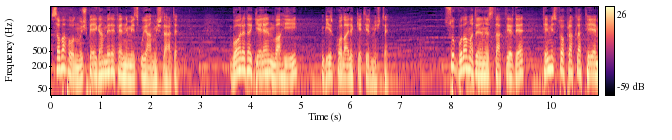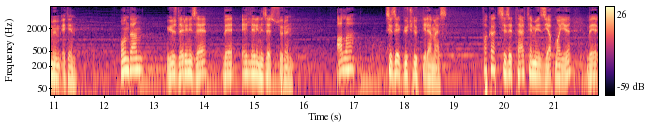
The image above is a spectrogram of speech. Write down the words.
Sabah olmuş Peygamber Efendimiz uyanmışlardı. Bu arada gelen vahiy bir kolaylık getirmişti. Su bulamadığınız takdirde temiz toprakla teyemmüm edin. Ondan yüzlerinize ve ellerinize sürün. Allah size güçlük dilemez. Fakat sizi tertemiz yapmayı ve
